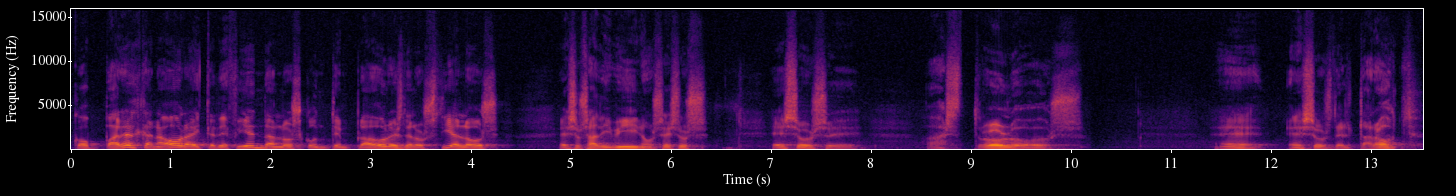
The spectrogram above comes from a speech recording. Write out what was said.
Comparezcan ahora y te defiendan los contempladores de los cielos esos adivinos, esos, esos eh, astrólogos, eh, esos del tarot,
